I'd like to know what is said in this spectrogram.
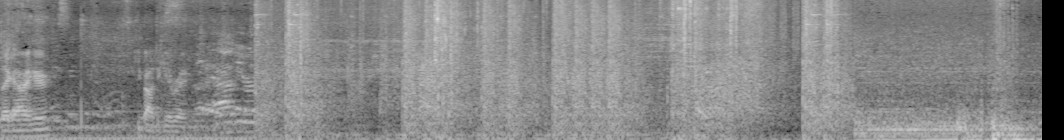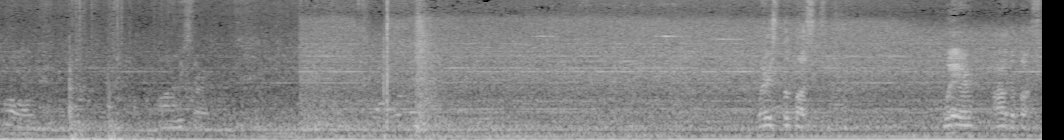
That guy here, he about to get ready. Have your. Oh, man. On we start. Where's the buses, man? Where are the buses?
